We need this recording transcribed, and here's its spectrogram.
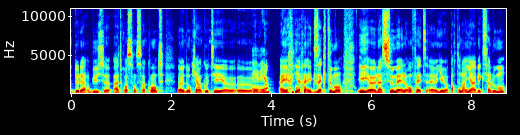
de l'Airbus A350. donc il y a un côté aérien. Aérien, exactement et euh, la semelle, en fait, euh, il y a eu un partenariat avec Salomon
